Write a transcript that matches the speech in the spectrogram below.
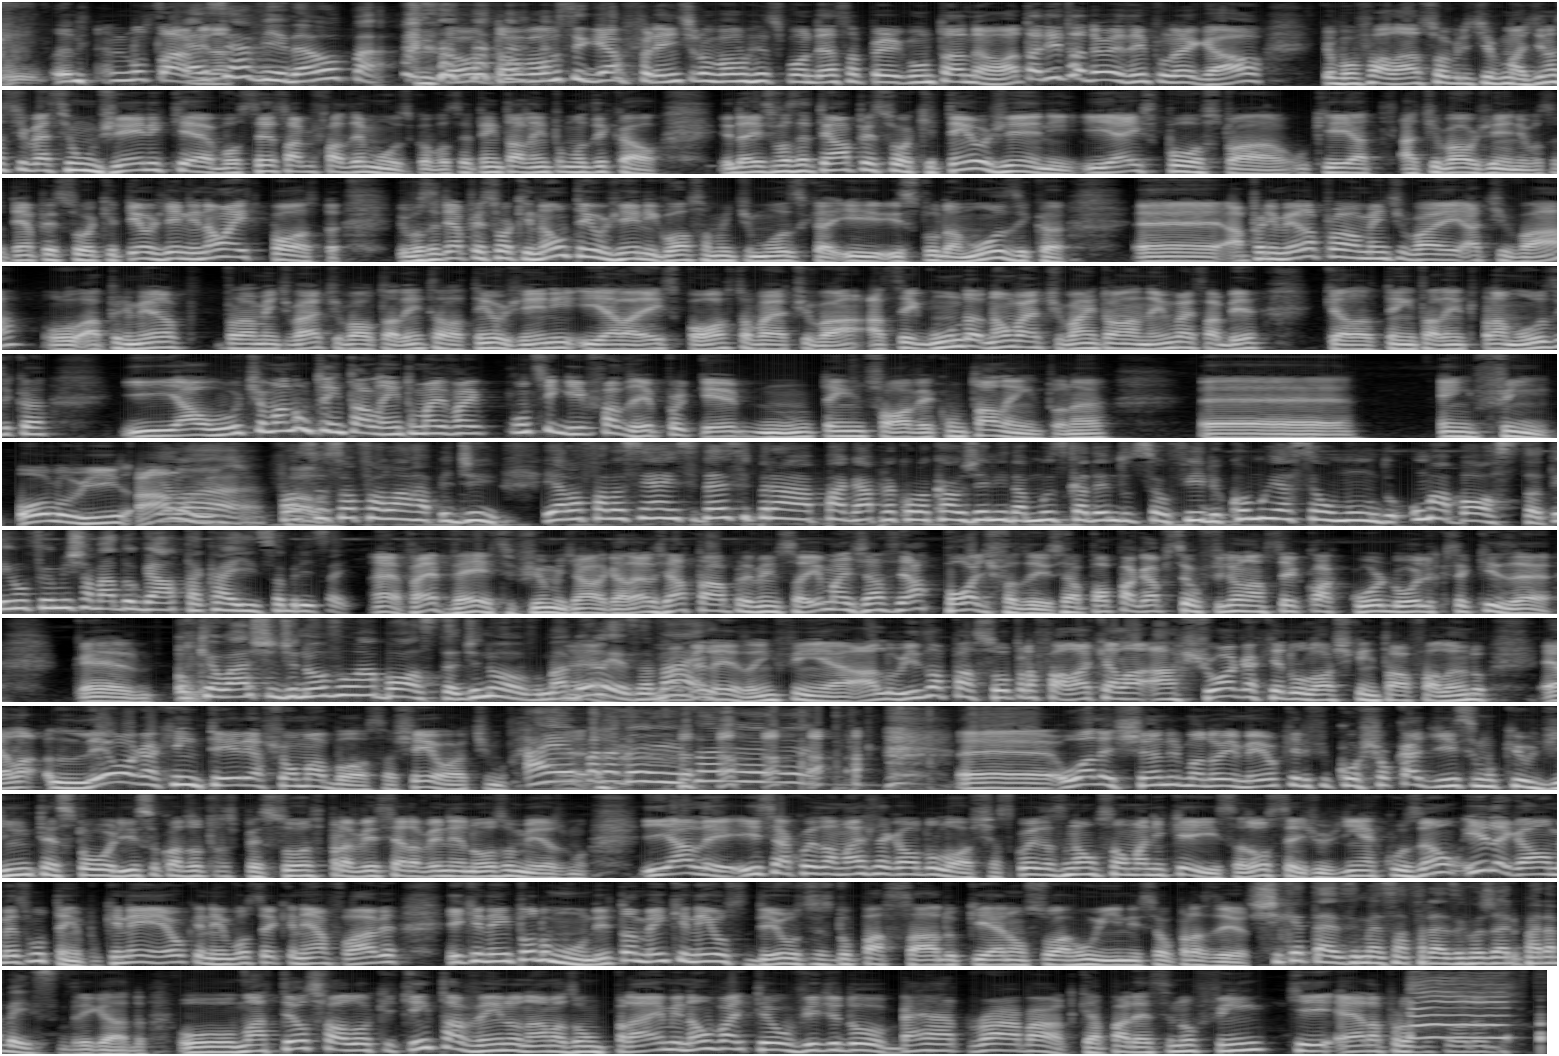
não sabe, Essa né? é a vida, opa! Então, então vamos seguir à frente, não vamos responder essa pergunta, não. A Thalita deu um exemplo legal que eu vou falar sobre, tipo, imagina se tivesse um gene que é você sabe fazer música, você tem talento musical. E daí, se você tem uma pessoa que tem o gene e é exposto a o que at- ativar o gene, você tem a pessoa que tem o gene e não é exposta, e você tem a pessoa que não tem o gene e gosta muito de música e estuda música, é, a primeira provavelmente vai ativar, ou a primeira provavelmente vai ativar o talento, ela tem o gene e ela é exposta, vai ativar. A segunda não vai ativar, então ela nem vai saber que ela tem talento pra música. E a última não tem talento, mas vai conseguir fazer, porque não tem só a ver com talento, né? É... Enfim, o Luiz. Ah, Ela- Luiz. Posso fala. só falar rapidinho? E ela fala assim: ah, se desse pra pagar pra colocar o gene da música dentro do seu filho, como ia ser o mundo? Uma bosta. Tem um filme chamado Gata cair sobre isso aí. É, vai ver esse filme já. A galera já tava prevendo isso aí, mas já, já pode fazer isso. Já pode pagar pro seu filho nascer com a cor do olho que você quiser. É, O que eu acho, de novo, uma bosta. De novo. Mas É, beleza, mas vai. beleza, enfim, a Luísa passou pra falar que ela achou a HQ do Lost, quem tava falando, ela leu a HQ inteira e achou uma bosta. Achei ótimo. Aê, parabéns! Aê! É, o Alexandre mandou um e-mail que ele ficou chocadíssimo que o Jim testou ouriço com as outras pessoas pra ver se era venenoso mesmo. E Ale, isso é a coisa mais legal do Lost. As coisas não são maniqueístas, ou seja, o Jim é cuzão e legal ao mesmo tempo. Que nem eu, que nem você, que nem a Flávia e que nem todo mundo. E também que nem os deuses do passado que eram sua ruína e seu prazer. Chiquetésima essa frase, Rogério, parabéns. Obrigado. O Matheus falou que quem tá vendo na Amazon Prime não vai ter o vídeo do Bad Robot, que aparece no fim, que era a produtora. Do...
